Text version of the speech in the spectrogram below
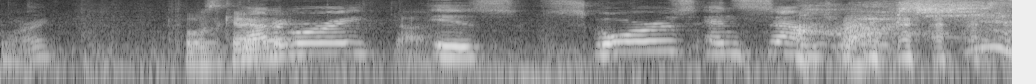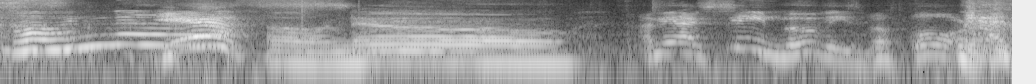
What was the category? Category is scores and soundtracks. Oh, oh no. yes. Oh no. I mean, I've seen movies before. Has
